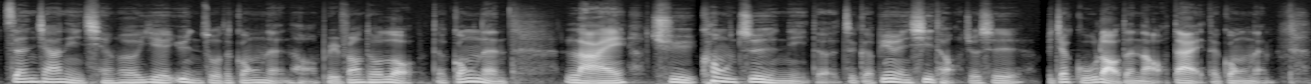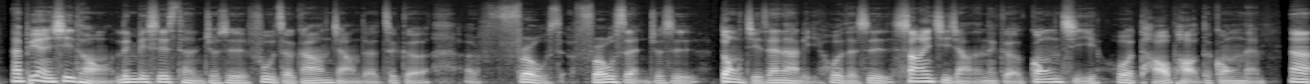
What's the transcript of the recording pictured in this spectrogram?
增加你前额叶运作的功能哈 （prefrontal lobe） 的功能。来去控制你的这个边缘系统，就是比较古老的脑袋的功能。那边缘系统 （limbic system） 就是负责刚刚讲的这个呃 froze frozen，就是冻结在那里，或者是上一集讲的那个攻击或逃跑的功能。那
